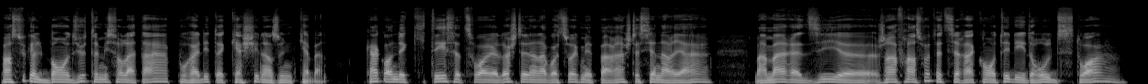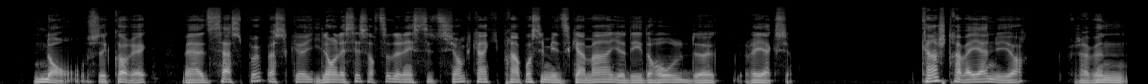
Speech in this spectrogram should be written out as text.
Penses-tu que le bon Dieu t'a mis sur la terre pour aller te cacher dans une cabane? Quand on a quitté cette soirée-là, j'étais dans la voiture avec mes parents, j'étais assis en arrière. Ma mère a dit euh, Jean-François, t'as-tu raconté des drôles d'histoires? Non, c'est correct. Mais elle a dit Ça se peut parce qu'ils l'ont laissé sortir de l'institution, puis quand il ne prend pas ses médicaments, il y a des drôles de réactions. Quand je travaillais à New York, j'avais une,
